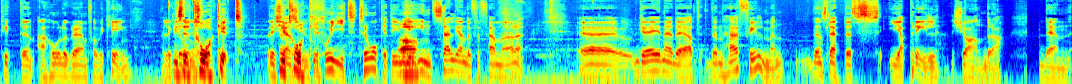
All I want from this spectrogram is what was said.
titeln A Hologram for the King. Eller Visst är det tråkigt? Det Det känns ju tråkigt. skittråkigt. Det är ju Ja. inte insäljande för fem öre. Eh, grejen är det att den här filmen, den släpptes i april 22. Den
